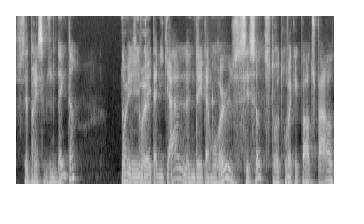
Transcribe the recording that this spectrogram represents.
c'est le principe d'une date, hein? Non, Ouais, mais une vrai. date amicale, une date amoureuse, c'est ça. Tu te retrouves à quelque part, tu parles,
